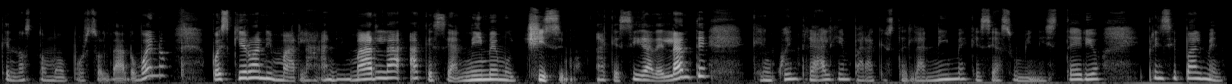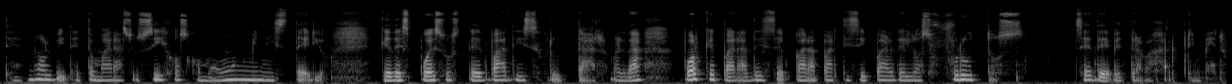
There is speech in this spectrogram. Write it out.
que nos tomó por soldado. Bueno, pues quiero animarla, animarla a que se anime muchísimo, a que siga adelante, que encuentre a alguien para que usted la anime, que sea su ministerio. Principalmente, no olvide tomar a sus hijos como un ministerio que después usted va a disfrutar, ¿verdad? Porque para, para participar de los frutos se debe trabajar primero.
